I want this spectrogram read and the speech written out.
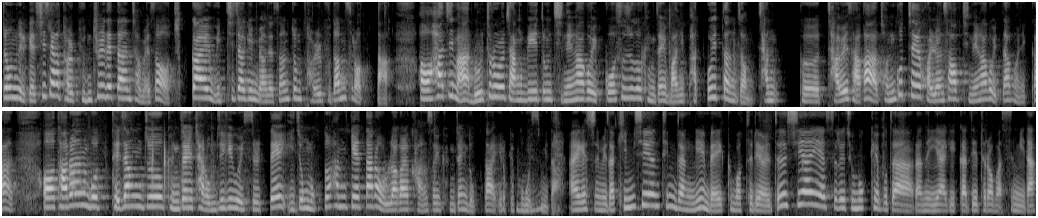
좀 이렇게 시세가 덜 분출됐다는 점에서 주가의 위치적인 면에서는 좀 덜 부담스럽다. 어, 하지만 roll to roll 장비 좀 진행하고 있고 수주도 굉장히 많이 받고 있다는 점. 잔, 그 자회사가 전고체 관련 사업 진행하고 있다 보니까 어, 다른 뭐 대장주 굉장히 잘 움직이고 있을 때 이 종목도 함께 따라 올라갈 가능성이 굉장히 높다 이렇게 보고 있습니다. 알겠습니다. 김시은 팀장님, 레이크 머트리얼즈 CIS를 주목해보자라는 이야기까지 들어봤습니다.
